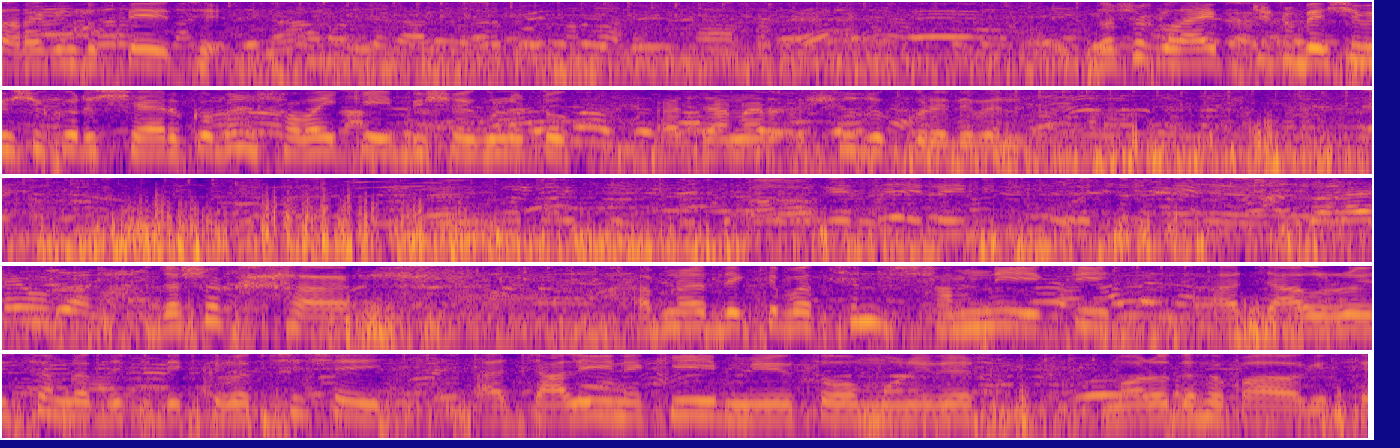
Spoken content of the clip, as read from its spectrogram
তারা কিন্তু পেয়েছে। দর্শক লাইভটি একটু বেশি বেশি করে শেয়ার করবেন সবাইকে এই বিষয়গুলো একটু জানার সুযোগ করে দেবেন। দর্শক আপনারা দেখতে পাচ্ছেন, সামনে একটি জাল রয়েছে। আমরা যেটি দেখতে পাচ্ছি, সেই জালেই নাকি মৃত মনিরের মরদেহ পাওয়া গেছে।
